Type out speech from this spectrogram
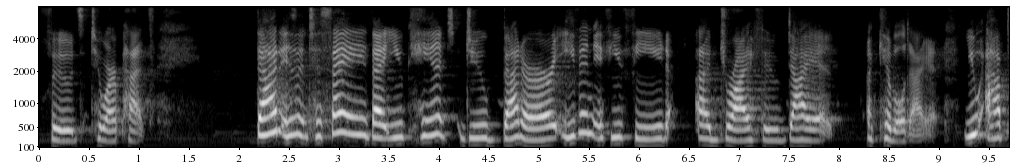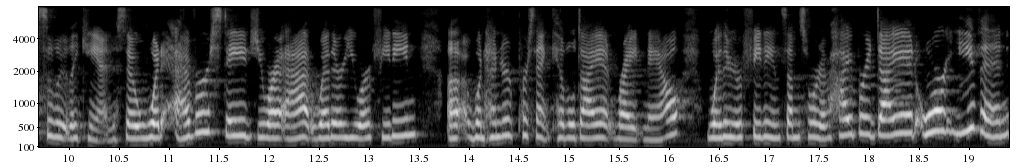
foods to our pets that isn't to say that you can't do better even if you feed a dry food diet, a kibble diet. You absolutely can. So, whatever stage you are at, whether you are feeding a 100% kibble diet right now, whether you're feeding some sort of hybrid diet, or even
